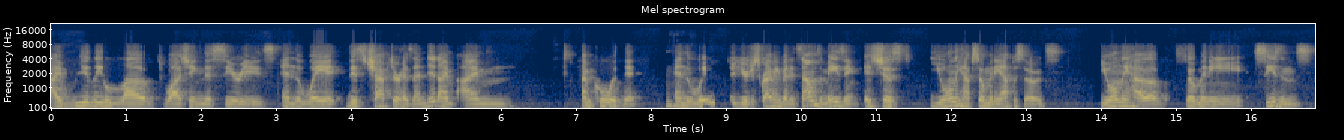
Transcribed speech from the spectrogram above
I really loved watching this series and the way it, this chapter has ended. I'm I'm, I'm cool with it, Mhm. and the way you're describing Ben, it sounds amazing. It's just you only have so many episodes, you only have so many seasons.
